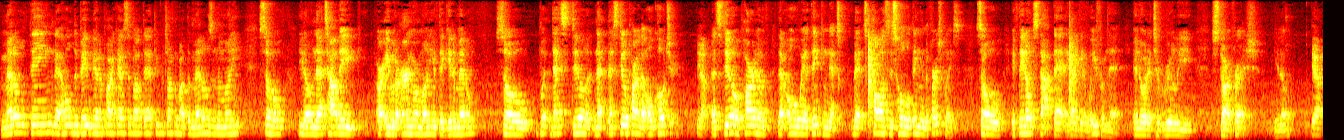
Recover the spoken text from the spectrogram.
medal thing, that whole debate, we had a podcast about that. People talking about the medals and the money. So, you know, and that's how they are able to earn more money if they get a medal. So, but that's still that, that's still part of that old culture. yeah. That's still part of that old way of thinking that's that's caused this whole thing in the first place. So if they don't stop that, they gotta get away from that in order to really start fresh. You know. Yeah.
